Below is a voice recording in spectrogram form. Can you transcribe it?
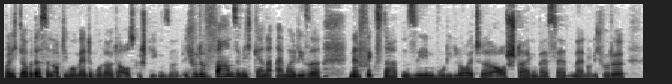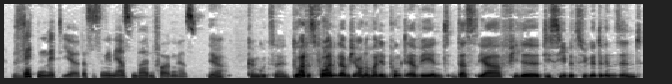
Weil ich glaube, das sind auch die Momente, wo Leute ausgestiegen sind. Ich würde wahnsinnig gerne einmal diese Netflix-Daten sehen, wo die Leute aussteigen bei Sandman. Und ich würde wetten mit ihr, dass es in den ersten beiden Folgen ist. Ja, kann gut sein. Du hattest vorhin, glaube ich, auch nochmal den Punkt erwähnt, dass ja viele DC-Bezüge drin sind.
